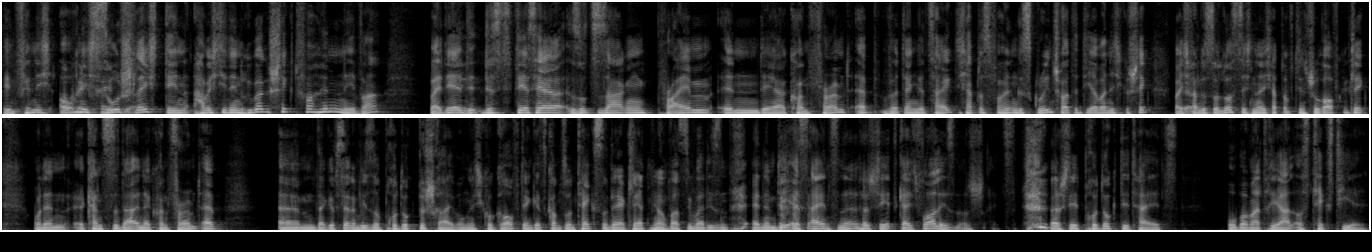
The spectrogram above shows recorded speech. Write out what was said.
Den finde ich auch nicht so mir. schlecht. Den habe ich dir den rübergeschickt vorhin? Nee, war? Weil der, das, der ist ja sozusagen Prime in der Confirmed-App, wird dann gezeigt. Ich habe das vorhin gescreenshottet, die aber nicht geschickt, weil ich Ja. fand es so lustig, ne? Ich habe auf den Schuh raufgeklickt und dann äh, kannst du da in der Confirmed-App, ähm, da gibt's dann irgendwie so Produktbeschreibungen. Ich guck rauf, denke, jetzt kommt so ein Text und der erklärt mir irgendwas über diesen NMDS1, ne? Da steht, kann ich vorlesen, oh Scheiße. Da steht Produktdetails. Obermaterial aus Textil.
